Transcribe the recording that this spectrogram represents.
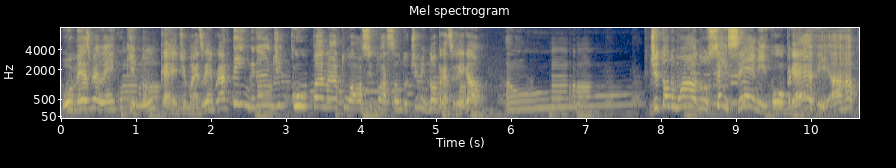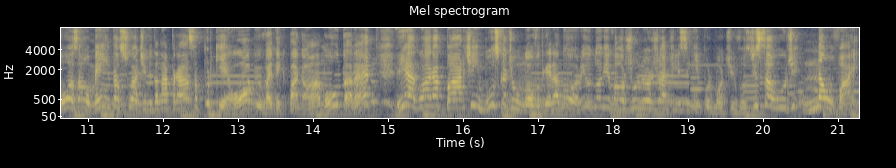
O mesmo elenco que nunca é demais lembrar tem grande culpa na atual situação do time no Brasileirão. De todo modo, sem Sene ou breve, a raposa aumenta sua dívida na praça, porque é óbvio, vai ter que pagar uma multa, né? E agora parte em busca de um novo treinador. E o Dorival Júnior já disse que por motivos de saúde não vai.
